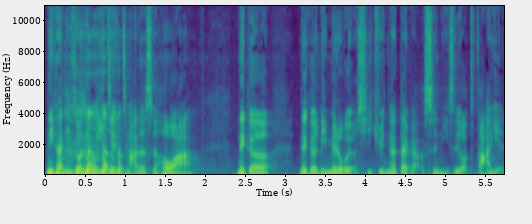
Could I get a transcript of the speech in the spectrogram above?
你看，你做尿液检查的时候啊，那个那个里面如果有细菌，那代表的是你是有发炎，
